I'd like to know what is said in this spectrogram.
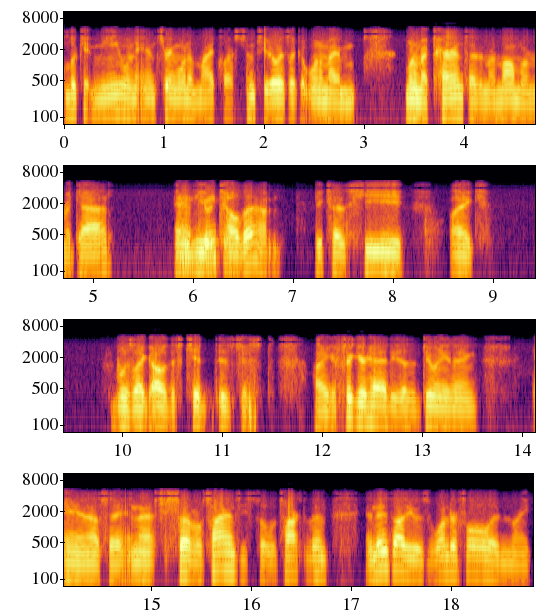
look at me when answering one of my questions. He'd always look at one of my one of my parents, either my mom or my dad, and That's he would creepy. tell them because he like was like, oh, this kid is just like a figurehead. He doesn't do anything. And I'll say, and after several times, he still would talk to them, and they thought he was wonderful and like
